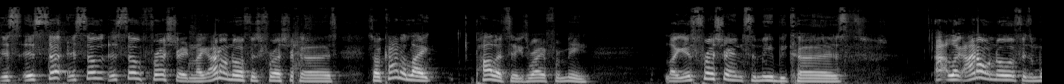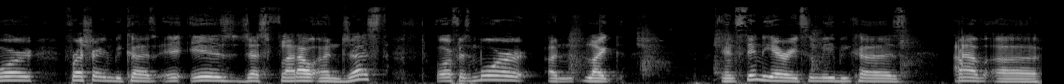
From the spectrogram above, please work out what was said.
it's it's so it's so it's so frustrating. Like I don't know if it's frustrating because so kind of like politics, right? For me, like it's frustrating to me because I, like I don't know if it's more frustrating because it is just flat out unjust, or if it's more uh, like incendiary to me because I have a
